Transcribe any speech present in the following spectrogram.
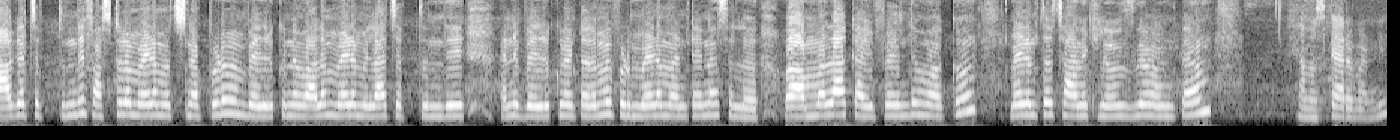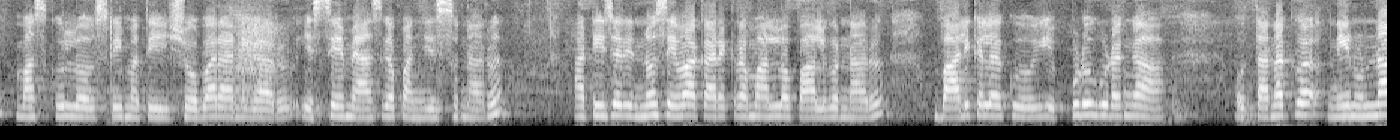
బాగా చెప్తుంది. ఫస్ట్లో మేడం వచ్చినప్పుడు మేము బెదురుకునే వాళ్ళం. మేడం ఇలా చెప్తుంది అని బెదురుకునేటోళ్ళం ఇప్పుడు మేడం అంటేనే అసలు ఓ అమ్మలాగా అయిపోయింది మాకు. మేడంతో చాలా క్లోజ్గా ఉంటాం. నమస్కారం అండి. మా స్కూల్లో శ్రీమతి శోభారాణి గారు ఎస్ఏ మ్యాథ్స్గా పనిచేస్తున్నారు. ఆ టీచర్ ఎన్నో సేవా కార్యక్రమాల్లో పాల్గొన్నారు. బాలికలకు ఎప్పుడూ కూడా తనకు నేనున్నా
